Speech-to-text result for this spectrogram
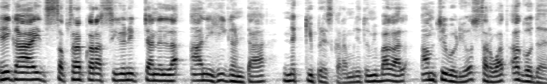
हे गाईज सबस्क्राईब करा सियुनिक चॅनलला आणि ही घंटा नक्की प्रेस करा. म्हणजे तुम्ही बघाल आमचे व्हिडिओ सर्वात अगोदर.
